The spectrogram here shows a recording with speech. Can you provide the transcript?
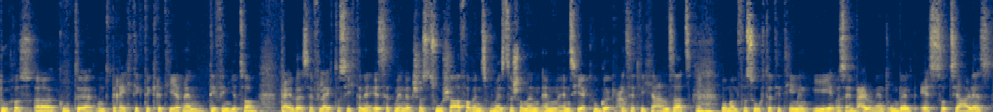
durchaus äh, gute und berechtigte Kriterien definiert haben. Teilweise vielleicht aus Sicht eines Asset Managers zu scharf, aber in Summe ist das schon ein, ein, ein sehr kluger, ganzheitlicher Ansatz, mhm. wo man versucht hat, die Themen E, also Environment, Umwelt, S, Soziales,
